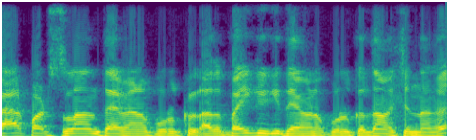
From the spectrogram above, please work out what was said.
பேர் பார்ட்ஸ்லாம் தேவையான பொருட்கள் அது பைக்குக்கு தேவையான பொருட்கள் தான் வச்சுருந்தாங்க.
